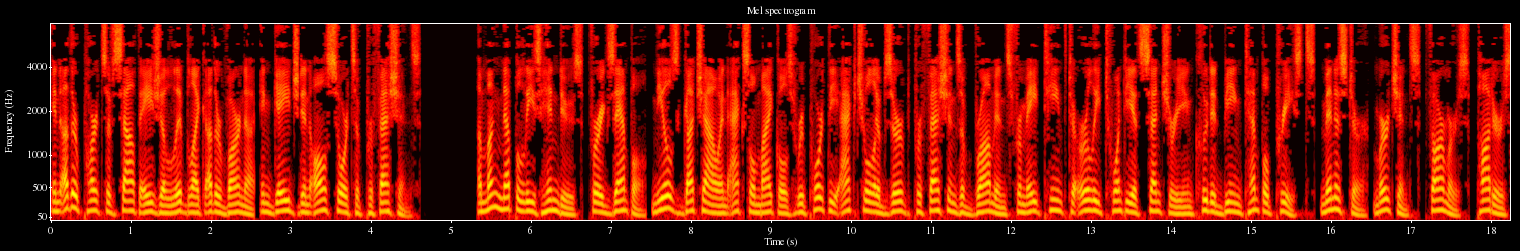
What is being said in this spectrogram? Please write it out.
in other parts of South Asia lived like other Varna, engaged in all sorts of professions. Among Nepalese Hindus, for example, Niels Gutschow and Axel Michaels report the actual observed professions of Brahmins from 18th to early 20th century included being temple priests, minister, merchants, farmers, potters,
